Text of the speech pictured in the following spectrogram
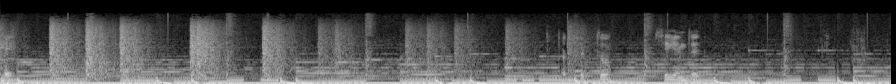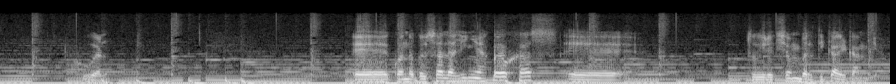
Okay. Perfecto. Siguiente. Jugar. Eh, cuando cruzas las líneas rojas, eh, tu dirección vertical cambia.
